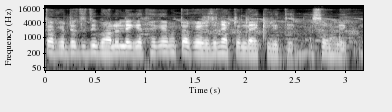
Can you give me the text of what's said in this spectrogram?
তরকারিটা যদি ভালো লেগে থাকে, আমি তরকারির জন্য একটা লাইক করে দিন। আসসালামু আলাইকুম।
